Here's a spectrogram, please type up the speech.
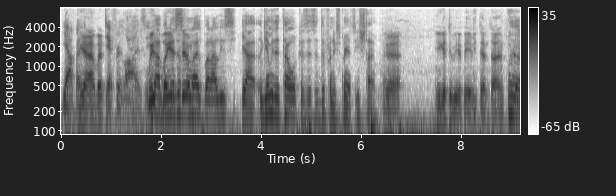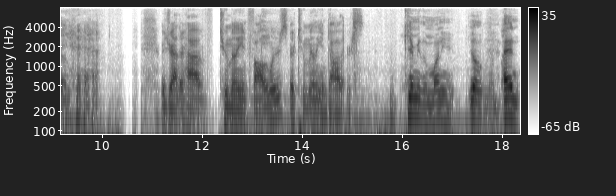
Yeah, but Yeah, but different lives. you We- know? yeah, but we it's assume- different lives. But at least, yeah, give me the ten one because it's a different experience each time. yeah, you get to be a baby ten times. Yeah. would you rather have 2 million followers or 2 million dollars? Give me the money, yo. And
